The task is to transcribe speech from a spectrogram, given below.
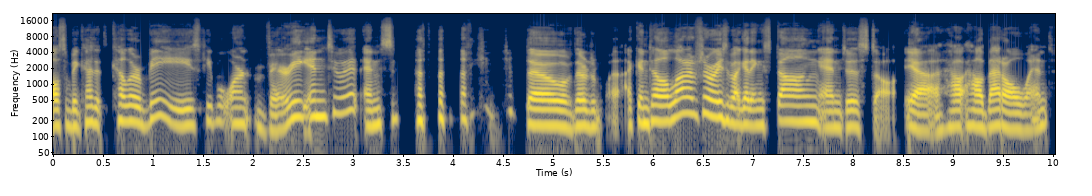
also because it's killer bees, people weren't very into it. And so there, I can tell a lot of stories about getting stung and just, uh, yeah, how, how that all went.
